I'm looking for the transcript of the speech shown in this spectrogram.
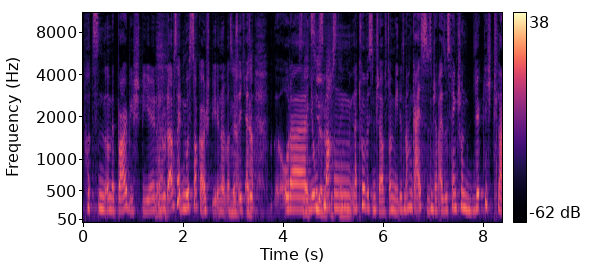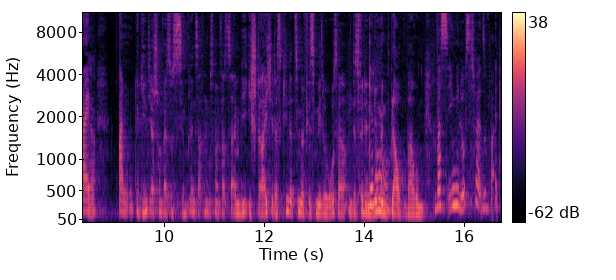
putzen und mit Barbie spielen und du darfst halt nur Soccer spielen oder was weiß Ja, ich. Also, oder Jungs machen Ding. Naturwissenschaft und Mädels machen Geisteswissenschaft. Also es fängt schon wirklich klein An. Beginnt ja schon bei so simplen Sachen, muss man fast sagen, wie ich streiche das Kinderzimmer fürs Mädel rosa und das für den Genau. Jungen blau. Warum? Was irgendwie lustig war, soweit,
